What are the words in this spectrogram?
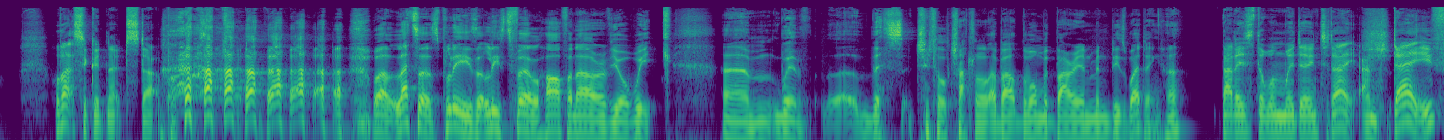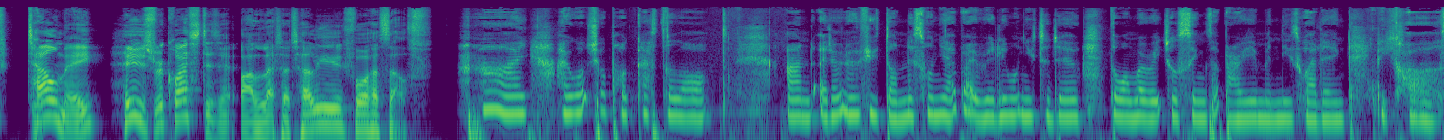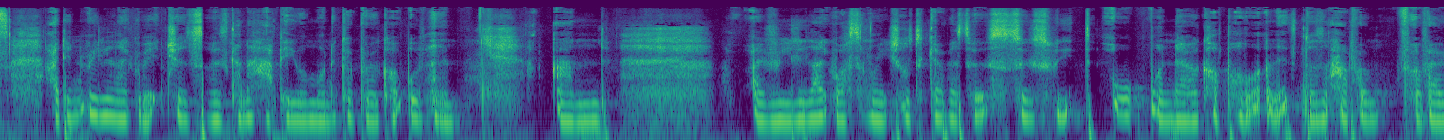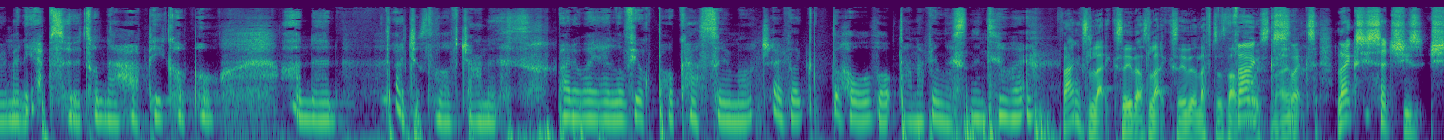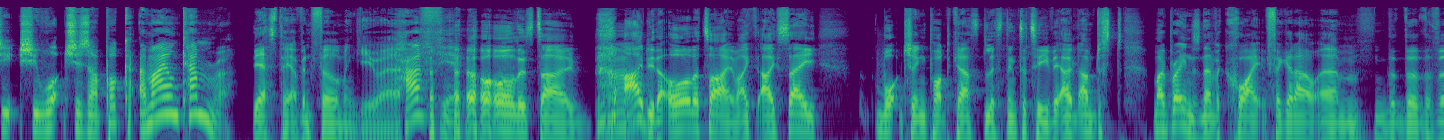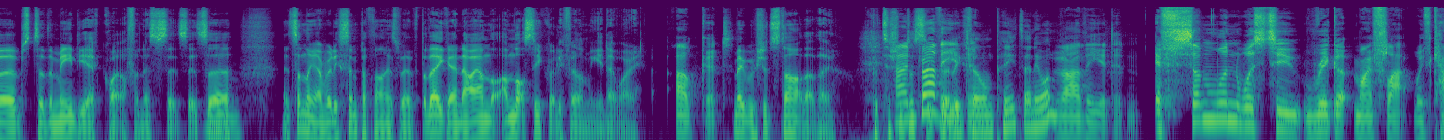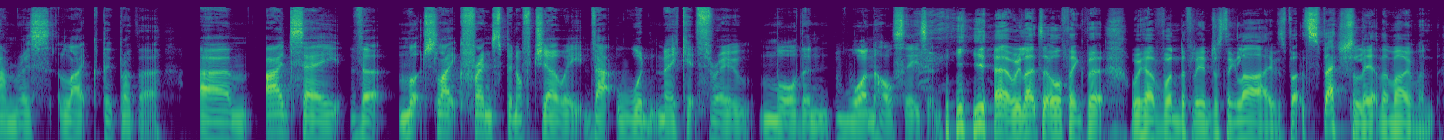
Well, that's a good note to start a podcast. well, let us please at least fill half an hour of your week um, with uh, this chittle chattle about the one with Barry and Mindy's wedding, huh? that is the one we're doing today. And Dave, tell me whose request is it? I'll let her tell you for herself. Hi, I watch your podcast a lot, and I don't know if you've done this one yet, but I really want you to do the one where Rachel sings at Barry and Mindy's wedding because I didn't really like Richard, so I was kind of happy when Monica broke up with him, and I really like Ross and Rachel together, so it's so sweet when they're a couple, and it doesn't happen for very many episodes when they're a happy couple, and then. I just love Janice. By the way, I love your podcast so much. I've like the whole of lockdown I've been listening to it. Thanks, Lexi. That's Lexi that left us that Thanks, voice note. Lexi. Lexi said she's she she watches our podcast. Am I on camera? Yes, Pete, I've been filming you uh, Have you? all this time. I do that all the time. I, I say watching podcast, listening to TV. I, I'm just my brain's never quite figured out um, the, the the verbs to the media. Quite often, it's it's it's a it's something I really sympathise with. But there you go. Now I'm not I'm not secretly filming you. Don't worry. oh, good. Maybe we should start that though. Petition I'd to secretly film Pete. Anyone? Rather you didn't. If someone was to rig up my flat with cameras like Big Brother, um, I'd say that much like Friends spin-off Joey, that wouldn't make it through more than one whole season. yeah, we like to all think that we have wonderfully interesting lives, but especially at the moment,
